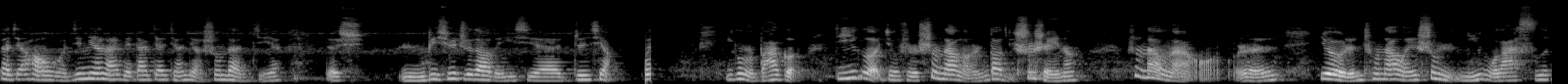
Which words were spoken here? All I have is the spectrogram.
大家好，我今天来给大家讲讲圣诞节的需，嗯，必须知道的一些真相。一共有八个。第一个就是圣诞老人到底是谁呢？圣诞老人又有人称他为圣尼古拉斯，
